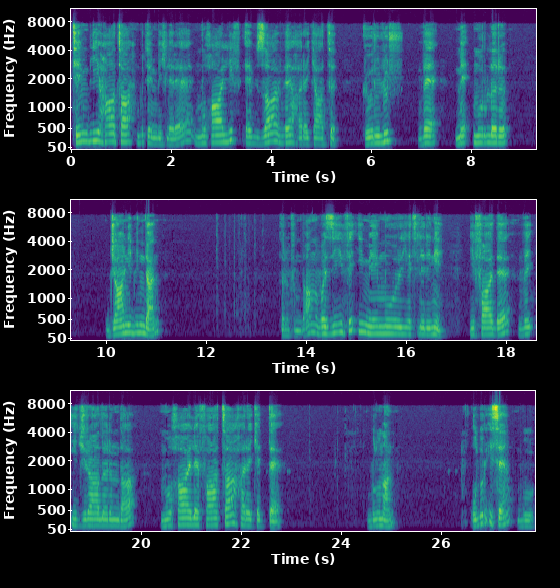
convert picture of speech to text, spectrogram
Tembihata bu tembihlere muhalif evza ve harekatı görülür ve memurları canibinden tarafından vazife-i memuriyetlerini ifade ve icralarında muhalefata harekette bulunan olur ise bu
